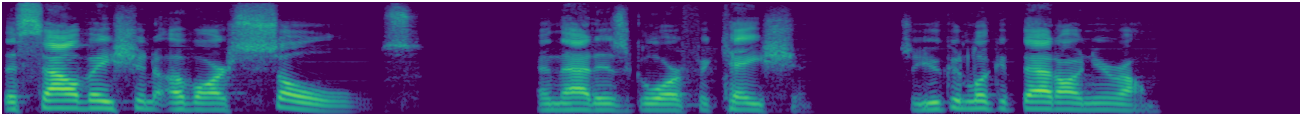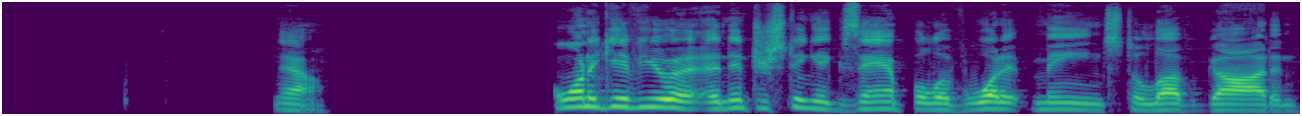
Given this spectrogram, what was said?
the salvation of our souls, and that is glorification. So you can look at that on your own. Now, I want to give you an interesting example of what it means to love God and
